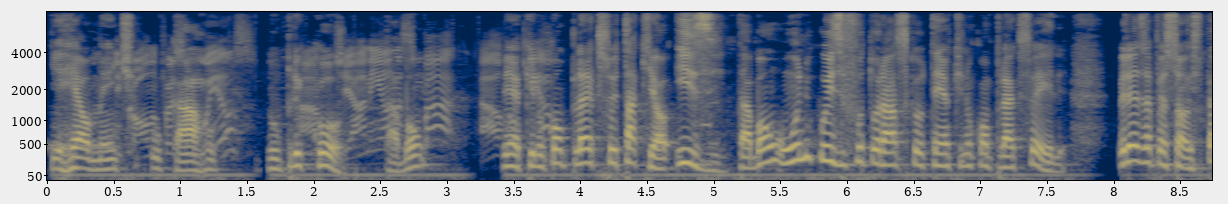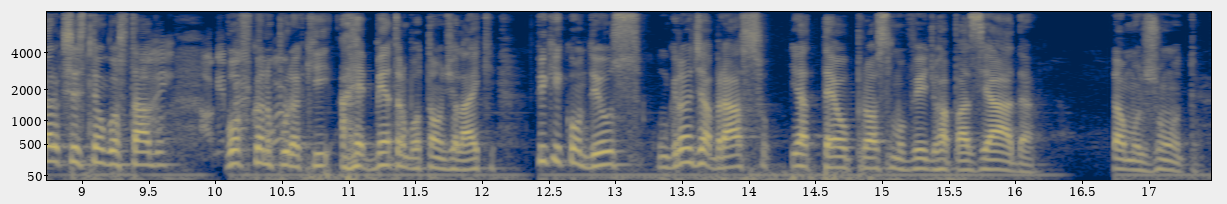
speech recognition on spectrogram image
que realmente o carro duplicou, tá bom? Vem aqui no complexo e tá aqui, ó, Easy, tá bom? O único Easy Futuraço que eu tenho aqui no complexo é ele. Beleza, pessoal? Espero que vocês tenham gostado. Vou ficando por aqui. Arrebenta no botão de like. Fique com Deus. Um grande abraço e até o próximo vídeo, rapaziada. Tamo junto.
